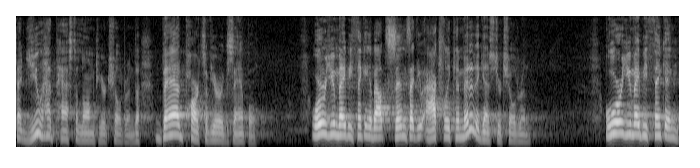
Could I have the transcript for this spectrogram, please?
that you have passed along to your children, the bad parts of your example. Or you may be thinking about sins that you actually committed against your children. Or you may be thinking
